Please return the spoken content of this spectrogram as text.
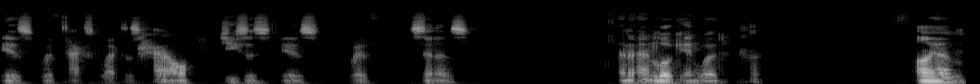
is with tax collectors, how Jesus is with sinners, and, and look inward. I am.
